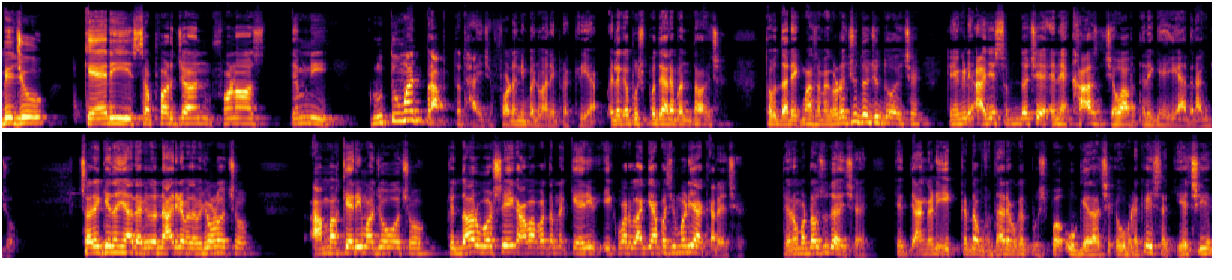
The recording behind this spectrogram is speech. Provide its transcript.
બીજું, કેરી, સફરજન, ફણસ તેમની ઋતુમાં જ પ્રાપ્ત થાય છે, ફળની બનવાની પ્રક્રિયા. એટલે કે પુષ્પ ત્યારે બનતા હોય છે. તો દરેકમાં સમયગાળો જુદો જુદો હોય છે. ત્યાં આગળ આ શબ્દ છે એને ખાસ જવાબ તરીકે યાદ રાખજો. સર, એ યાદ રાખજો. નારિયેળમાં તમે જોડો છો. આમાં કેરીમાં જોવો છો કે દર વર્ષે એક આંબા પર તમને કેરી એકવાર લાગ્યા પછી મળ્યા કરે છે. તેનો મતલબ શું થાય છે? કે ત્યાં આગળ એક કરતાં વધારે વખત પુષ્પ ઉગેલા છે એવું આપણે કહી શકીએ છીએ.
